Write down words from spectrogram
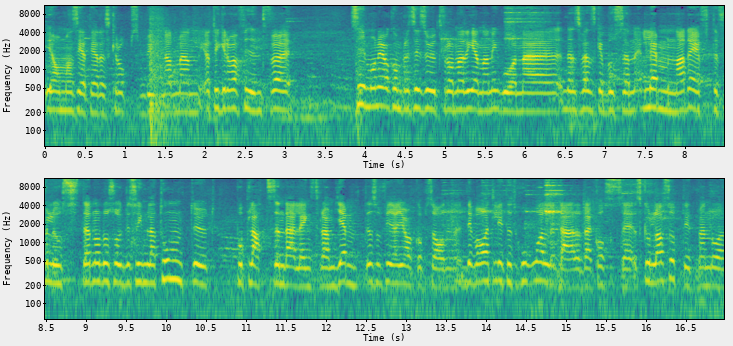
Ja, om man ser till hennes kroppsbyggnad. Men jag tycker det var fint för Simon och jag kom precis ut från arenan igår när den svenska bussen lämnade efter förlusten och då såg det så himla tomt ut på platsen där längst fram jämte Sofia Jakobsson. Det var ett litet hål där där Kosse skulle ha suttit men då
